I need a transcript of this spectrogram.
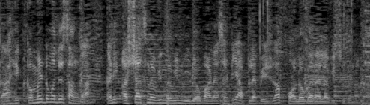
का हे कमेंटमध्ये सांगा आणि अशाच नवीन नवीन व्हिडिओ पाहण्यासाठी आपल्या पेजला फॉलो करायला विसरू नका.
